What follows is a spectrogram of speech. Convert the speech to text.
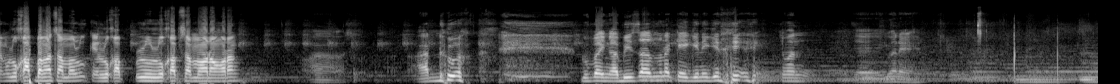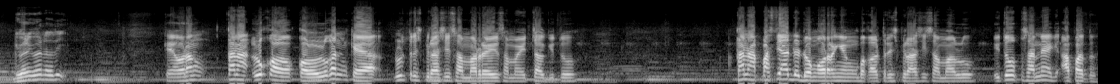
yang look up banget sama lu, kayak look up lu look up sama orang-orang. Ah, se- aduh. Gue paling nggak bisa sebenarnya kayak gini-gini. Cuman ya gimana ya? Gimana gimana tadi? Kayak orang kan lu kalau kalau lu kan kayak lu terinspirasi sama Ray sama Echa gitu. Kan pasti ada dong orang yang bakal terinspirasi sama lu. Itu pesannya apa tuh?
